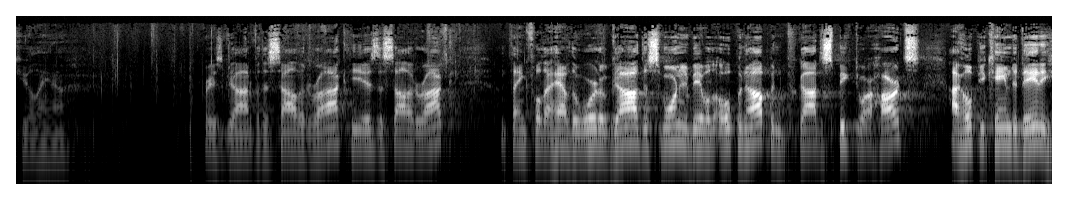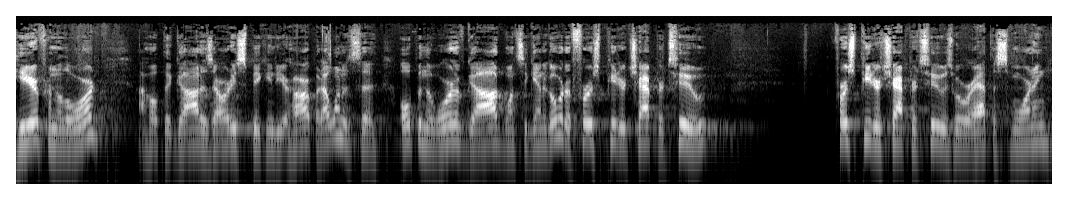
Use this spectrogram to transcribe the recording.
Thank you, Elena. Praise God for the solid rock. He is the solid rock. I'm thankful to have the Word of God this morning to be able to open up and for God to speak to our hearts. I hope you came today to hear from the Lord. I hope that God is already speaking to your heart. But I wanted to open the Word of God once again. Go over to 1 Peter chapter 2. 1 Peter chapter 2 is where we're at this morning.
